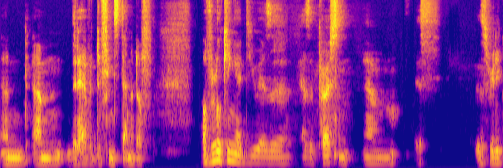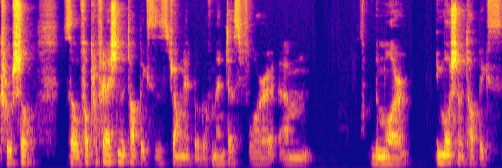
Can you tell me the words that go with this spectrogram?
and um, that have a different standard of of looking at you as a as a person um, is is really crucial. So for professional topics, a strong network of mentors. For um, the more emotional topics,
